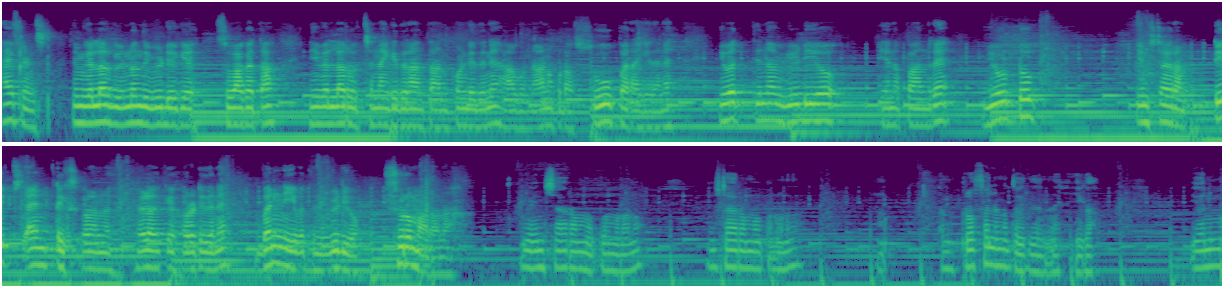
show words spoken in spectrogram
ಹಾಯ್ ಫ್ರೆಂಡ್ಸ್ ನಿಮಗೆಲ್ಲರಿಗೂ ಇನ್ನೊಂದು ವಿಡಿಯೋಗೆ ಸ್ವಾಗತ. ನೀವೆಲ್ಲರೂ ಚೆನ್ನಾಗಿದ್ದೀರಾ ಅಂತ ಅಂದ್ಕೊಂಡಿದ್ದೀನಿ ಹಾಗೂ ನಾನು ಕೂಡ ಸೂಪರ್ ಆಗಿದ್ದೇನೆ. ಇವತ್ತಿನ ವಿಡಿಯೋ ಏನಪ್ಪ ಅಂದರೆ ಯೂಟ್ಯೂಬ್ ಇನ್ಸ್ಟಾಗ್ರಾಮ್ ಟಿಪ್ಸ್ ಆ್ಯಂಡ್ ಟ್ರಿಕ್ಸ್ಗಳನ್ನು ಹೇಳೋಕ್ಕೆ ಹೊರಟಿದ್ದೇನೆ. ಬನ್ನಿ ಇವತ್ತಿನ ವಿಡಿಯೋ ಶುರು ಮಾಡೋಣ. ಇನ್ಸ್ಟಾಗ್ರಾಮ್ ಓಪನ್ ಮಾಡೋಣ. ಇನ್ಸ್ಟಾಗ್ರಾಮ್ ಓಪನ್ ಮಾಡೋಣ. ನನ್ನ ಪ್ರೊಫೈಲನ್ನು ತೆಗೆದಿದ್ದೇನೆ ಈಗ. ಈಗ ನಿಮ್ಮ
